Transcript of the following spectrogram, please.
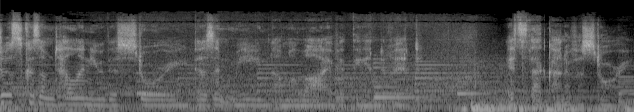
Just because I'm telling you this story doesn't mean I'm alive at the end of it. It's that kind of a story.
